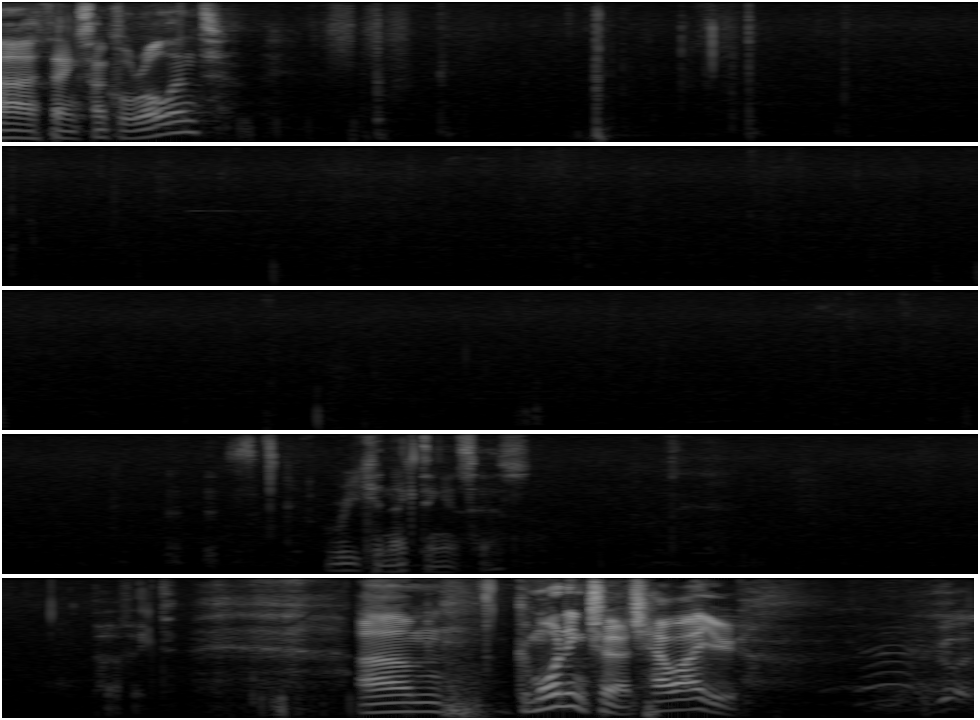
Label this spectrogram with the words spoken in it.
Uh, thanks, Uncle Roland. Reconnecting, it says. Perfect. Um, good morning, church. How are you? Good.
